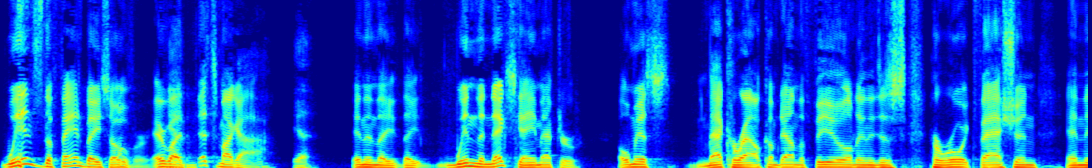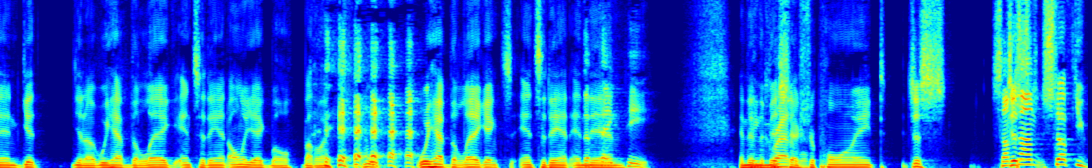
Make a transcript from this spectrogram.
wins the fan base over. Everybody, that's my guy. Yeah. And then they, they win the next game after Ole Miss, Matt Corral come down the field in just heroic fashion, and then get you know we have the leg incident, only egg bowl by the way. we, we have the leg inc- incident, and The then fake P. and then the missed extra point. Just Sometimes, just stuff you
